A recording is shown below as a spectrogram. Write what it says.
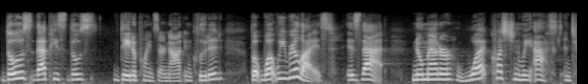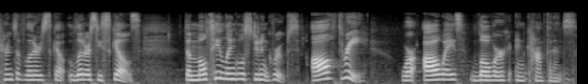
those, that piece, those data points are not included, but what we realized is that no matter what question we asked in terms of literacy, skill, literacy skills, the multilingual student groups, all three, were always lower in confidence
